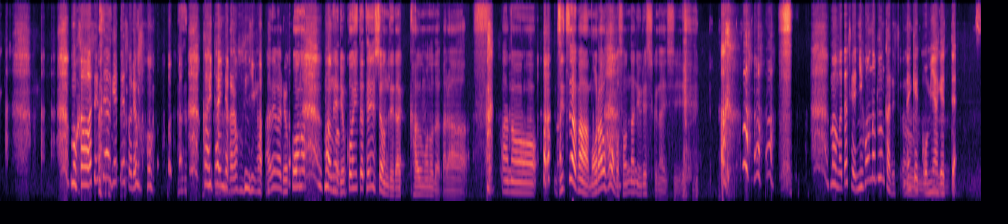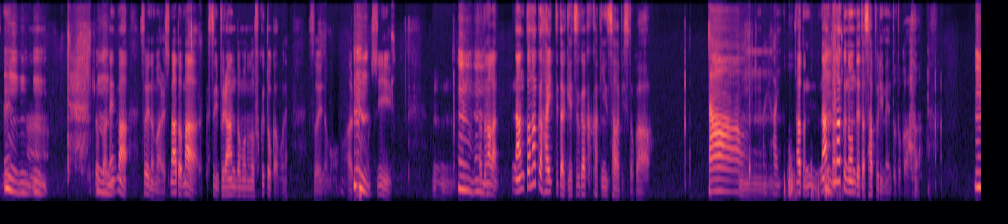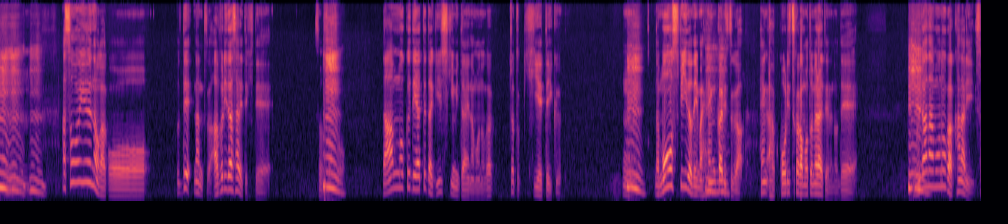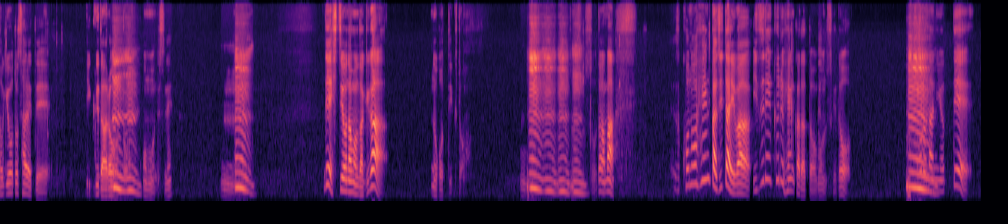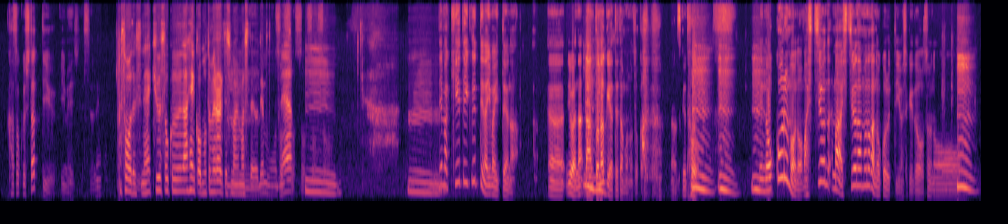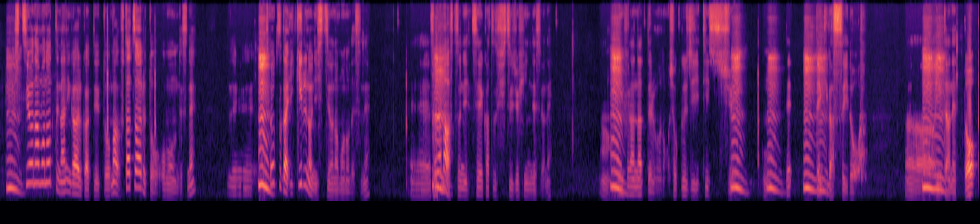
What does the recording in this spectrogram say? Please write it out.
もう買わせてあげて、それも。買いたいんだから、本人は。あれは旅行の、まあまあね、旅行に行ったテンションでだ買うものだから、あの、実はまあ、もらう方もそんなに嬉しくないし、まあまあ、確かに日本の文化ですよね、うん結構お土産って。うんうんうん。とかね、うんまあ、そういうのもあるし、まあ、あとまあ、普通にブランド物の服とかもね、そういうのもあるし、うん。うんうん。あとなんか、なんとなく入ってた月額課金サービスとか、ああ、うんはいはい。あと、なんとなく飲んでたサプリメントとか、うんうんうん。まあ、そういうのがこう、で、なんですか、炙り出されてきて、そうそうそう。うんで暗黙でやってた儀式みたいなものがちょっと消えていく。うん。うん。ら猛スピードで今変化率が、変あ効率化が求められているので、無駄なものがかなり削ぎ落とされていくだろうと思うんですね。うんうん。で、必要なものだけが残っていくと。うんうんうんうんだからまあ、この変化自体はいずれ来る変化だとは思うんですけど、コロナによって加速したっていうイメージですよね。そうですね。急速な変化を求められてしまいましたよね、うんもうね。そうそうそうそうで、まあ消えていくっていうのは今言ったような、うん要はななんとなくやってたものとか なんですけど、うん、うん、残るもの、まあ必要な、まあ必要なものが残るって言いましたけど、その、うん、うん。必要なものって何があるかっていうと、まあ二つあると思うんですね。で、うん。一つが生きるのに必要なものですね。えーそれはまうん。あ普通に生活必需品ですよね。うん。うん。インフラになってるもの、食事、ティッシュ、うん。でうん、電気、ガス、水道、うんうんインターネット、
